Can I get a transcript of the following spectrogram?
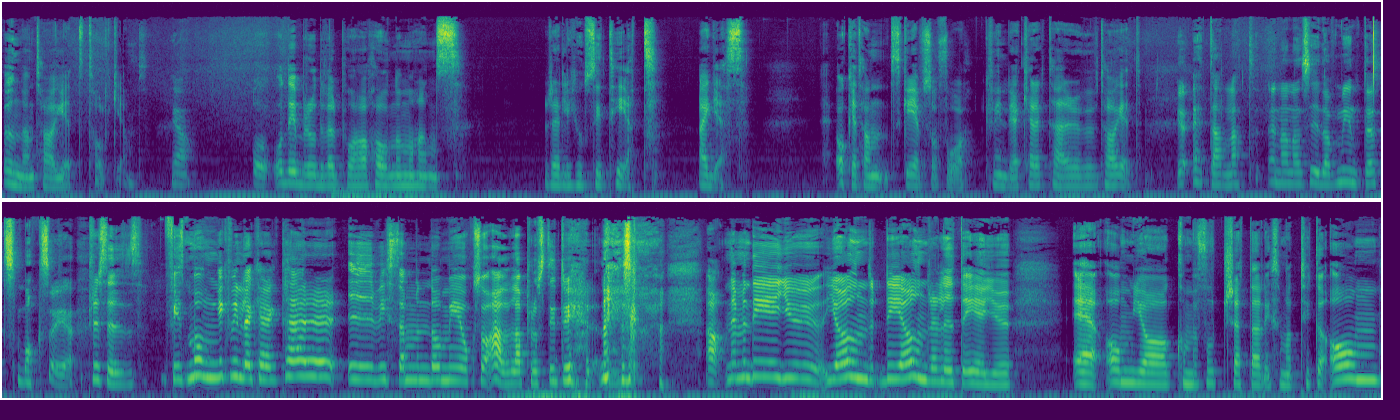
Undantaget Tolkien. Ja. Och, och det berodde väl på honom och hans religiositet, I guess. Och att han skrev så få kvinnliga karaktärer överhuvudtaget. Ett annat, en annan sida av myntet som också är... Precis. Det finns många kvinnliga karaktärer i vissa, men de är också alla prostituerade. Nej, jag skojar. Ja, nej men det är ju, jag undr, det jag undrar lite är ju eh, om jag kommer fortsätta liksom att tycka om,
